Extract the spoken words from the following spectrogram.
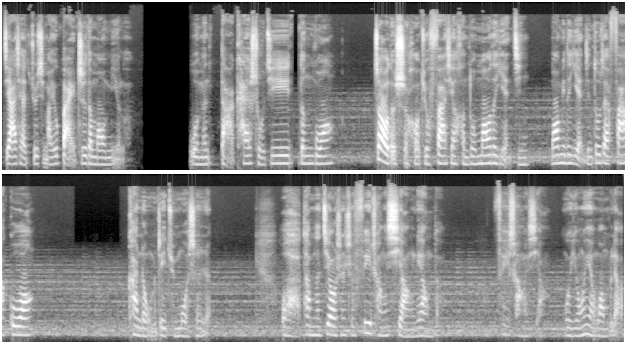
加起来最起码有百只的猫咪了。我们打开手机灯光照的时候，就发现很多猫的眼睛。猫咪的眼睛都在发光，看着我们这群陌生人。哇，它们的叫声是非常响亮的，非常响，我永远忘不了。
